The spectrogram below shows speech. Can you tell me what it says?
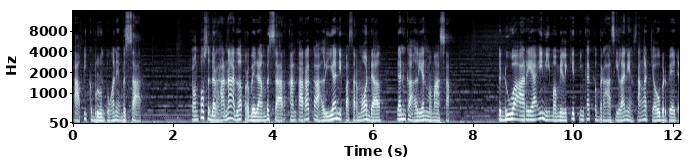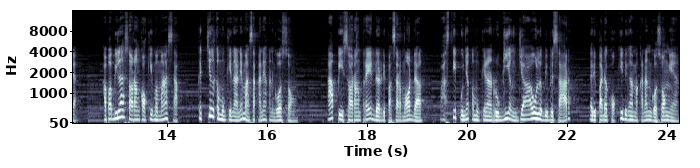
tapi keberuntungan yang besar. Contoh sederhana adalah perbedaan besar antara keahlian di pasar modal dan keahlian memasak. Kedua area ini memiliki tingkat keberhasilan yang sangat jauh berbeda. Apabila seorang koki memasak, kecil kemungkinannya masakannya akan gosong. Tapi seorang trader di pasar modal pasti punya kemungkinan rugi yang jauh lebih besar daripada koki dengan makanan gosongnya.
